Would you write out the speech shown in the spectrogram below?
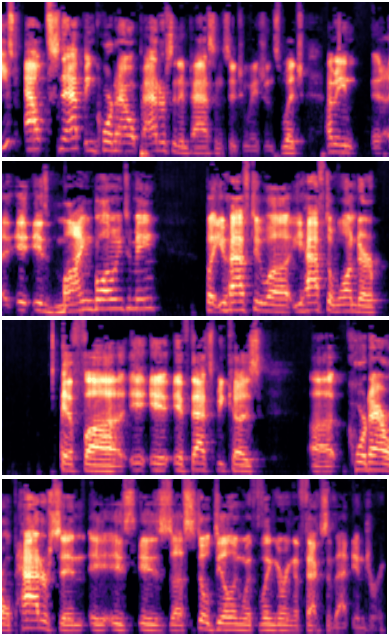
he's out snapping Cordarrelle Patterson in passing situations, which I mean is mind blowing to me. But you have to uh, you have to wonder if uh, if that's because uh, Cordarrelle Patterson is is uh, still dealing with lingering effects of that injury.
